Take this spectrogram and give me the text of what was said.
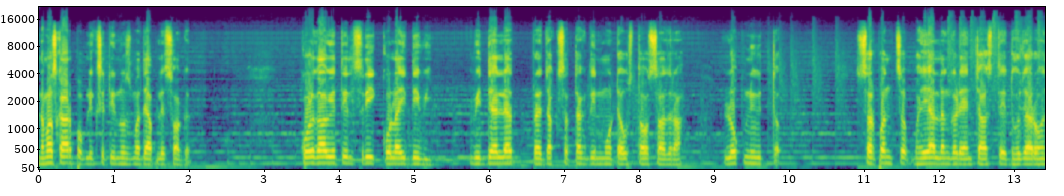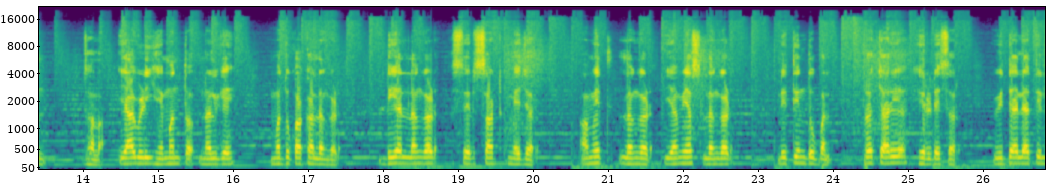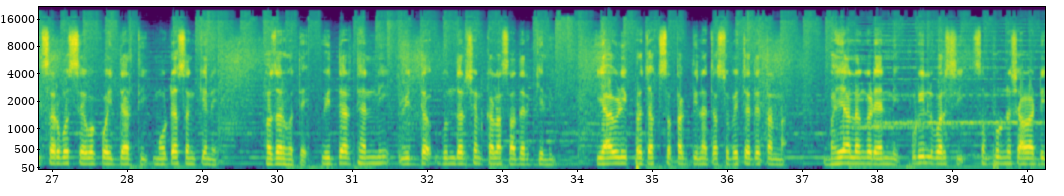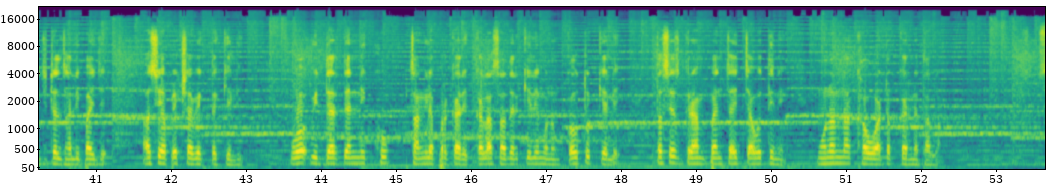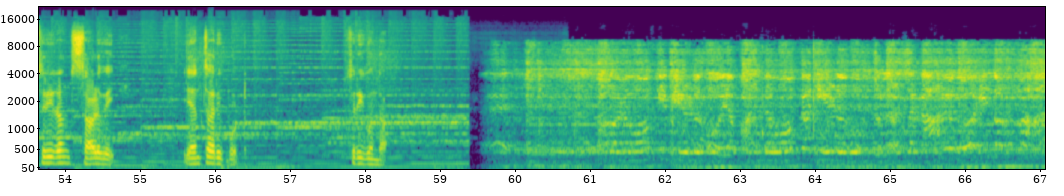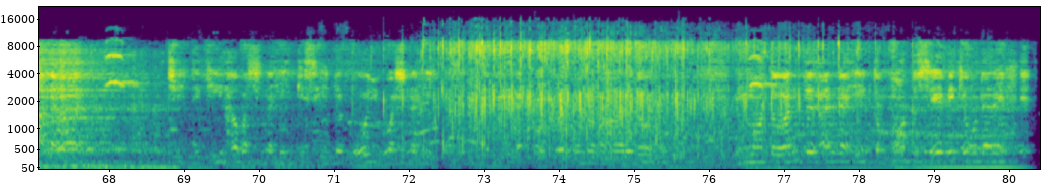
नमस्कार public city न्यूजमध्ये आपले स्वागत. कोळगाव येथील श्री कोलाई देवी विद्यालयात प्रजासत्ताक दिन मोठ्या उत्सवात साजरा. लोकनृत्य सरपंच भैया लंगड यांच्या हस्ते ध्वजारोहण झाला. यावेळी Hemant Nalage Madhukaka Langad D L Langad Sirsat major Amit Langad M S Langad Nitin Dubal प्राचार्य हिरडेसर. विद्यालयातील सर्व सेवक व विद्यार्थी मोठ्या संख्येने हजर होते. विद्यार्थ्यांनी विविध गुणदर्शन कला सादर केली. यावेळी प्रजासत्ताक दिनाच्या शुभेच्छा देताना भैया लंगड यांनी पुढील वर्षी संपूर्ण शाळा डिजिटल झाली पाहिजे अशी अपेक्षा व्यक्त केली व विद्यार्थ्यांनी खूप चांगल्या प्रकारे कला सादर केली म्हणून कौतुक केले. तसेच ग्रामपंचायतच्या वतीने मुलांना खाऊ वाटप करण्यात आला. श्रीरंग साळवे यांचा रिपोर्ट. श्रीगोंदा. वश नहीं किसी पे कोई वश नहीं। मार दो मौत अंत है नहीं तो मौत से भी क्यों डरे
